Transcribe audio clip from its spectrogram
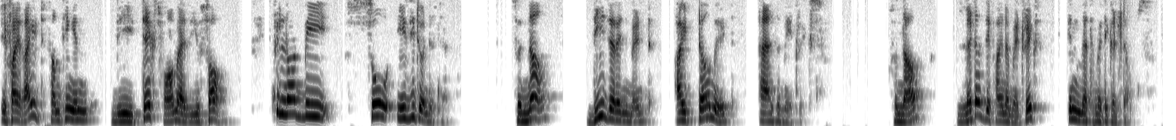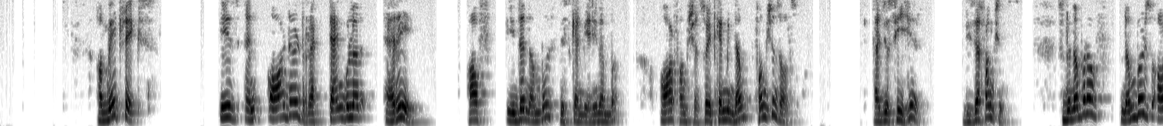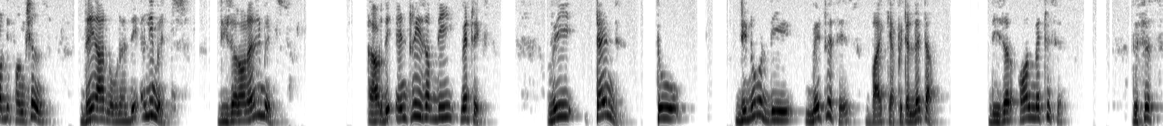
if I write something in the text form as you saw, will not be so easy to understand. So now these arrangement I term it as a matrix. So now let us define a matrix in mathematical terms. A matrix is an ordered rectangular array of either numbers, this can be any number, or functions. So it can be num functions also. As you see here, these are functions. So the number of numbers or the functions, they are known as the elements. These are all elements or the entries of the matrix. We tend to denote the matrices by capital letter. These are all matrices. This is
